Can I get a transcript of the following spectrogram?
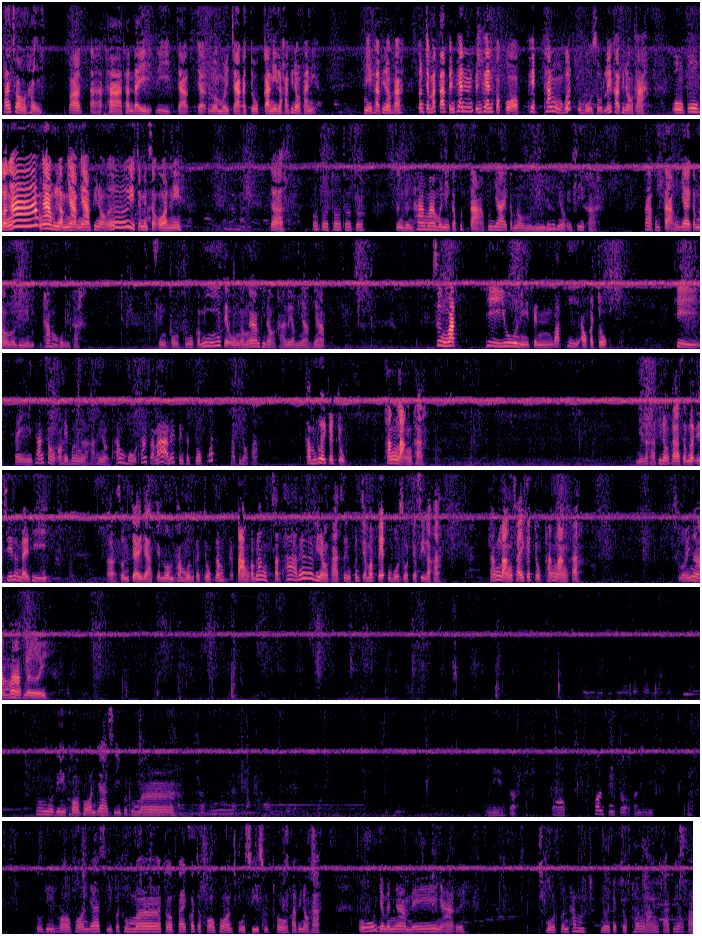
ทางช่องให้ว่าอ่าถ้าท่านใดที่จากจะร่วมบริจาคกระจกกันนี่ละค่ะพี่น้องคะนี่ นี่ค่ะ พี่น้องคะเพิ่นจะมาตัดเป็นแผ่นเป็นแผ่นประกอบเพชรทั้งเบิดอุโบสถเลยค่ะ พี่น้องค่ะองค์ปูก็งามงามเหลื่อมหยาบหยาบพี่น้องเอ้ยจะเป็นสะอ่อนนี่จ้ะโทโทโทโทโทซึ่งเดินทางมาเมื่อนี้กับพุทธตาคุณยายกับน้องหนูดีเด้อพี่น้องเอฟซีค่ะพาคุณตาคุณยายกับน้องหนูดีทำบุญค่ะ ซึ่งองค์ปูก็มีแต่องค์งามๆพี่น้องค่ะเหลื่อมหยาบหยาบซึ่งวัดที่อยู่นี่เป็นวัดที่เอากระจก ที่ให้ทั้งช่องเอาให้เบิ้งล่ะค่ะพี่น้องทั้งโบสถ์ทั้งศาลาเลยเป็นกระจกเบดค่ะพี่น้องค่ะทำด้วยกระจกทั้งหลังค่ะ นี่แหละค่ะพี่น้องค่ะสำหรับเอฟซีท่านใดที่ สนใจอยากจะร่วมทำบุญกระจกน้ำตามกำลังศรัทธาเด้อพี่น้องค่ะ ซึ่งเพิ่นจะมาแปะอุโบสถจังสี่ละค่ะ ทั้งหลังใช้กระจกทั้งหลังค่ะ สวยงามมากเลยน้องหนูดีขอพรย่าศรีปทุมมา วันนี้ ก็ขอพ่อปูต่อค่ะหนูดีหนูดีขอพรย่าศรีปทุมมาต่อไปก็จะขอพรปู่ศรีสุดโธค่ะพี่น้องค่ะโอ้จะมันงามเด้หยาเอ้ยโบสถ์พ้นถ้ำโดยกระจกทางหลังค่ะพี่น้องค่ะ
